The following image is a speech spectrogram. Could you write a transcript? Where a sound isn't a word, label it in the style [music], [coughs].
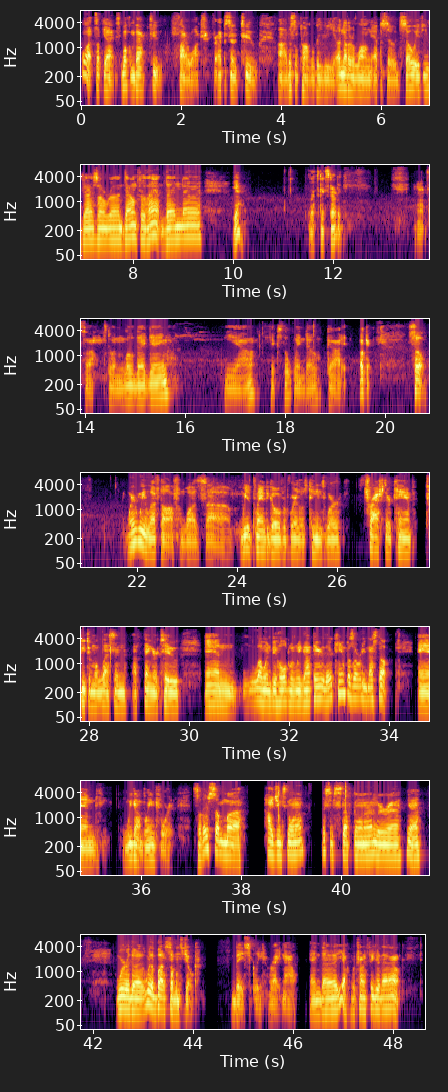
What's up, guys? Welcome back to Firewatch for episode 2. Uh, this will probably be another long episode, so if you guys are uh, down for that, then, uh, yeah, let's get started. Alright, so let's go ahead and load that game. Yeah, fix the window. Got it. Okay, so where we left off was uh, we had planned to go over where those teens were, trash their camp, teach them a lesson, a thing or two. And lo and behold, when we got there, their camp was already messed up. And we got blamed for it. So there's some uh, hijinks going on. There's some stuff going on where, uh, yeah, we're the we're the butt of someone's joke, basically, right now. And uh, yeah, we're trying to figure that out.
